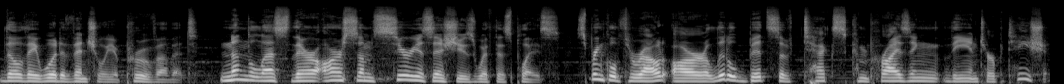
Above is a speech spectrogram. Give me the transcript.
though they would eventually approve of it. Nonetheless, there are some serious issues with this place. Sprinkled throughout are little bits of text comprising the interpretation.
